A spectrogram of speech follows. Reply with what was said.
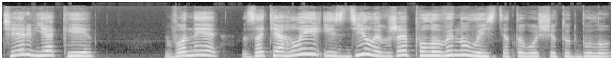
Черв'яки. Вони затягли і зділи вже половину листя того, що тут було.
